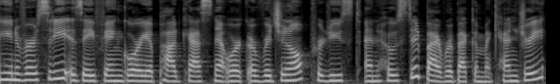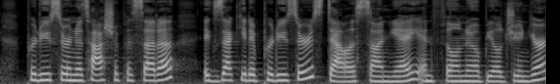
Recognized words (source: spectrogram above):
University is a Fangoria Podcast Network original produced and hosted by Rebekah McKendry, producer Natasha Pasetta, executive producers Dallas Sonnier and Phil Nobile Jr.,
